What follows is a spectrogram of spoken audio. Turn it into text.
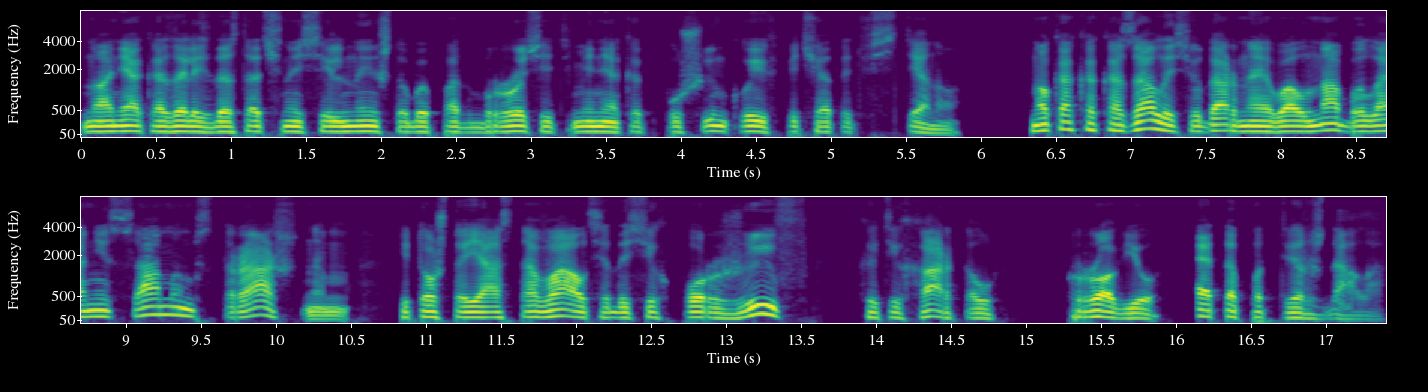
но они оказались достаточно сильны, чтобы подбросить меня как пушинку и впечатать в стену. Но, как оказалось, ударная волна была не самым страшным, и то, что я оставался до сих пор жив, хоть и харкал кровью, это подтверждало.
